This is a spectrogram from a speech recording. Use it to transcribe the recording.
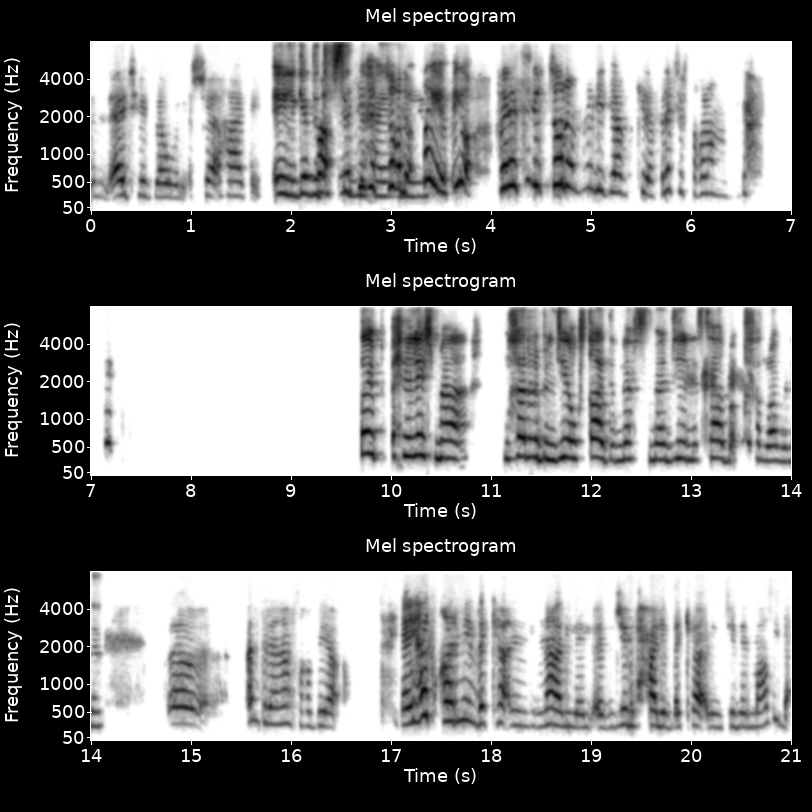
الأجهزة والأشياء هذه. إيه اللي قاعدة تفسدنا حياتنا. طيب أيوه. فنتيجة شغلهم هي اللي جابت كذا فليش يشتغلون طيب إحنا ليش ما نخرب الجيل القادم نفس ما الجيل السابق خربنا؟ آه، عندنا ناس أغبياء. يعني هل تقارنين ذكاء الجيل الحالي بذكاء الجيل الماضي؟ لا.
